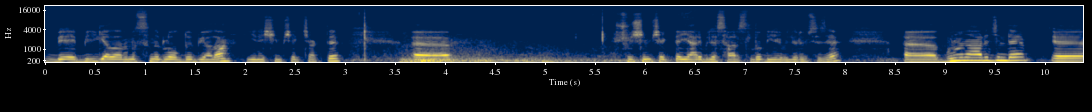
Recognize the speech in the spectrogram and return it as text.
bi- bilgi alanımın sınırlı olduğu bir alan. Yine şimşek çaktı. E, şu şimşekte yer bile sarsıldı diyebilirim size. Ee, bunun haricinde e,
